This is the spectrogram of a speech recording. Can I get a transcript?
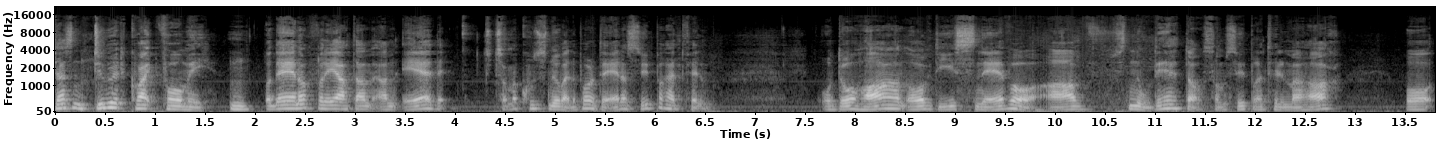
Doesn't do it quite for me. Og det er nok fordi at han, han er det, Samme hvordan du vender på det, det er en superheltfilm. Og da har han òg de sneva av snodigheter som superheltfilmer har. Og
